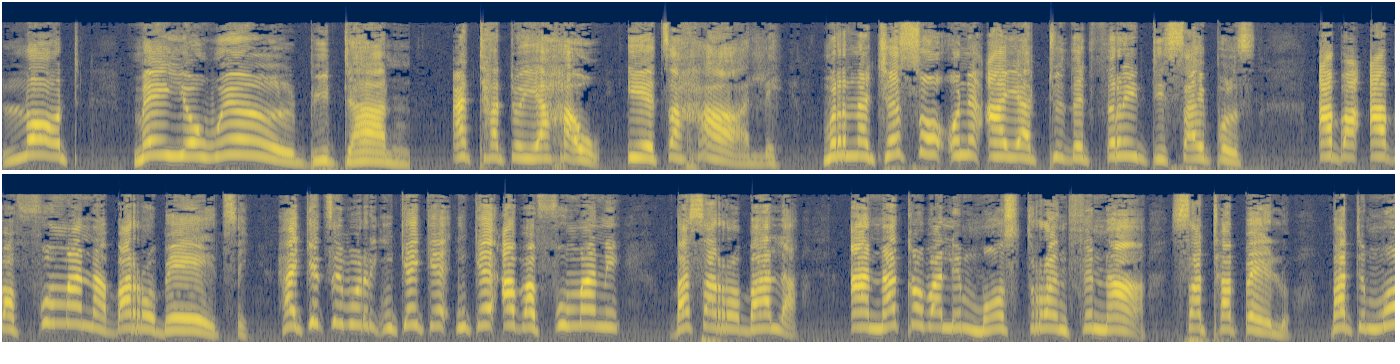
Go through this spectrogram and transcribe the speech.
Lord, may your will be done a thato ya hao e etsagale morena jesu o ne a ya to the three disciples a ba a ba fumana ba robetse ha ke tsebe gore nkeke nke a ba fumane ba sa robala a na tlo ba le more strength na sa thapelo but mo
